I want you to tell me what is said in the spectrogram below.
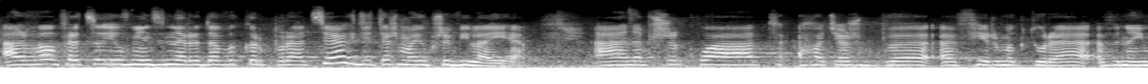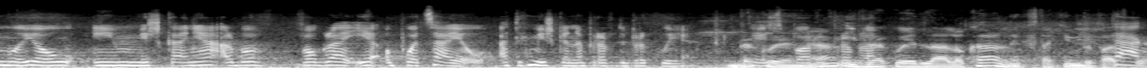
Albo pracują w międzynarodowych korporacjach, gdzie też mają przywileje. A na przykład chociażby firmy, które wynajmują im mieszkania albo w ogóle je opłacają, a tych mieszkań naprawdę brakuje. Brakuje? I brakuje dla lokalnych w takim wypadku. Tak.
